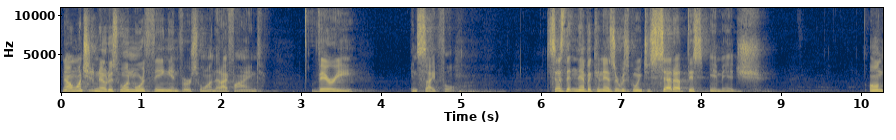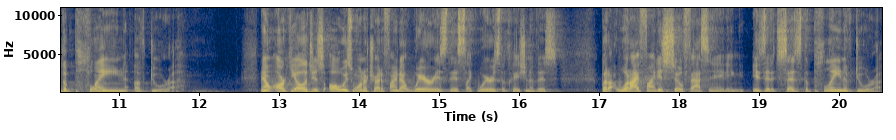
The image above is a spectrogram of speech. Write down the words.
Now, I want you to notice one more thing in verse 1 that I find very insightful. Says that Nebuchadnezzar was going to set up this image on the plain of Dura. Now, archaeologists always want to try to find out where is this, like where is the location of this. But what I find is so fascinating is that it says the plain of Dura.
